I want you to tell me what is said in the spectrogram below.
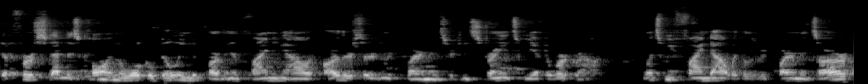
the first step is calling the local building department and finding out are there certain requirements or constraints we have to work around. Once we find out what those requirements are,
